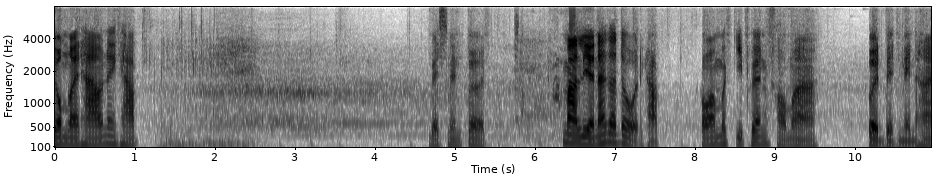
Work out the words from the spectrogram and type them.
ดมรอยเท้าหน่อยครับ เบสเมนต์เปิด มาเรียน่าจะโดดครับ เพราะว่าเมื่อกี้เพื่อนเขามาเปิดเบสเมนต์ให้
